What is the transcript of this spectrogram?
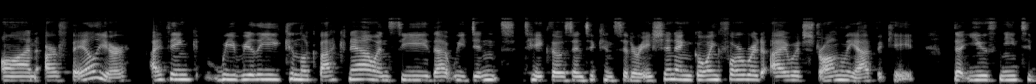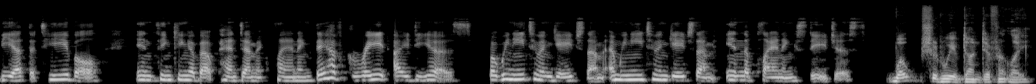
on our failure I think we really can look back now and see that we didn't take those into consideration. And going forward, I would strongly advocate that youth need to be at the table in thinking about pandemic planning. They have great ideas, but we need to engage them and we need to engage them in the planning stages. What should we have done differently?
